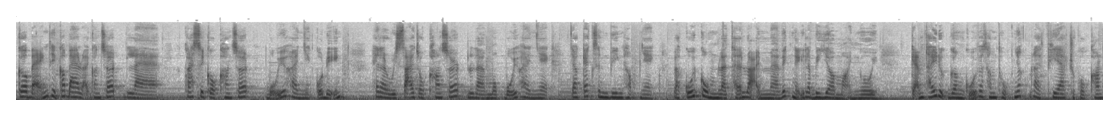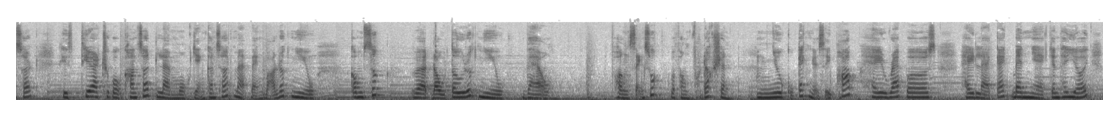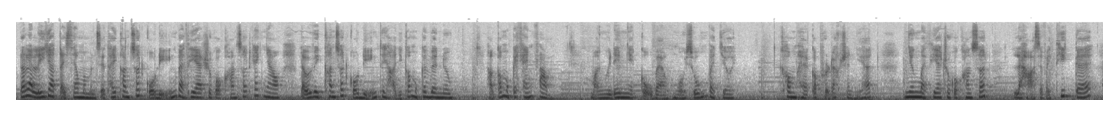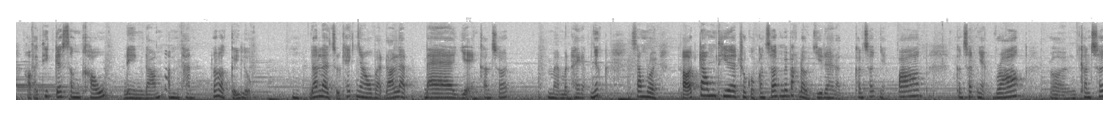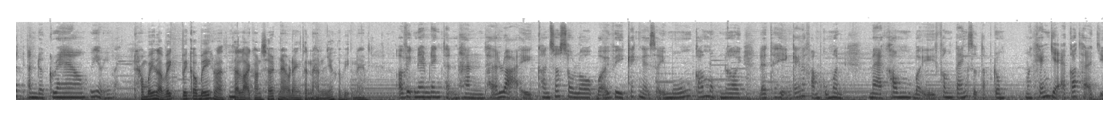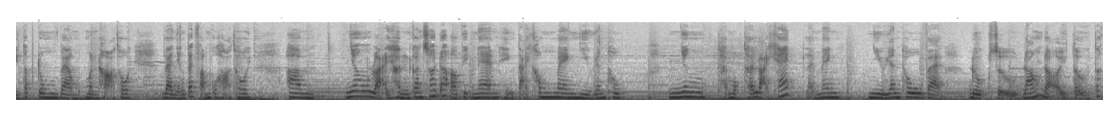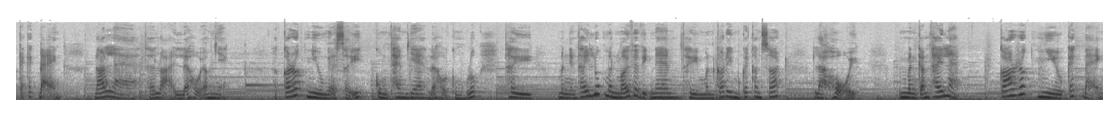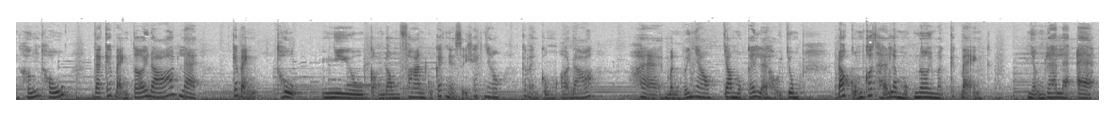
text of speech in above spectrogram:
Cơ bản thì có ba loại concert là classical concert, buổi hòa nhạc cổ điển, hay là recital concert là một buổi hòa nhạc cho các sinh viên học nhạc. Và cuối cùng là thể loại mà Viết nghĩ là bây giờ mọi người cảm thấy được gần gũi và thân thuộc nhất là theatrical concert. Thì theatrical concert là một dạng concert mà bạn bỏ rất nhiều công sức và đầu tư rất nhiều vào phần sản xuất và phần production như của các nghệ sĩ pop, hay rappers, hay là các band nhạc trên thế giới. Đó là lý do tại sao mà mình sẽ thấy concert cổ điển và theatrical concert khác nhau. Là bởi vì concert cổ điển thì họ chỉ có một cái venue, họ có một cái khán phòng. Mọi người đem nhạc cụ vào, ngồi xuống và chơi. Không hề có production gì hết. Nhưng mà theatrical concert là họ sẽ phải thiết kế, họ phải thiết kế sân khấu, đèn đóm, âm thanh rất là kỹ lưỡng. Ừ, đó là sự khác nhau và đó là ba dạng concert mà mình hay gặp nhất. Xong rồi ở trong theatrical concert mới bắt đầu chia ra là concert nhạc pop concert nhạc rock rồi concert underground ví dụ như vậy. Không biết là Vic Vic có biết là thể loại concert nào đang thịnh hành nhất ở Việt Nam? ở Việt Nam đang thịnh hành thể loại concert solo bởi vì các nghệ sĩ muốn có một nơi để thể hiện các tác phẩm của mình mà không bị phân tán sự tập trung mà khán giả có thể chỉ tập trung vào một mình họ thôi và những tác phẩm của họ thôi. Um, nhưng loại hình concert đó ở Việt Nam hiện tại không mang nhiều doanh thu. Nhưng một thể loại khác lại mang nhiều doanh thu và được sự đón đợi từ tất cả các bạn. Đó là thể loại lễ hội âm nhạc. Có rất nhiều nghệ sĩ cùng tham gia lễ hội cùng một lúc. Thì mình nhận thấy lúc mình mới về Việt Nam thì mình có đi một cái concert là hội. Mình cảm thấy là có rất nhiều các bạn hứng thú và các bạn tới đó là các bạn thuộc nhiều cộng đồng fan của các nghệ sĩ khác nhau. Các bạn cùng ở đó hòa mình với nhau cho một cái lễ hội chung. Đó cũng có thể là một nơi mà các bạn nhận ra là à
